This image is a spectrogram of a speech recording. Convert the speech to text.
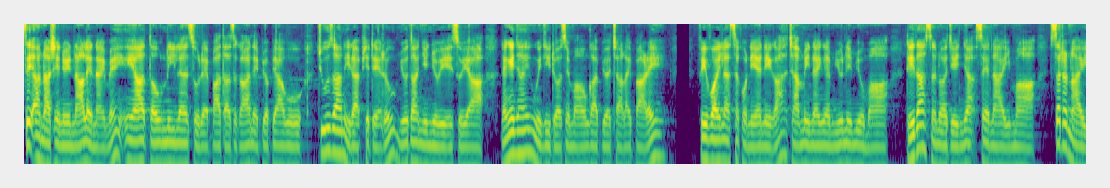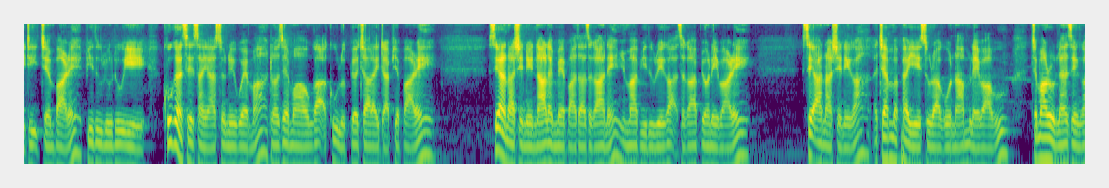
စစ်အာဏာရှင်တွေနားလည်နိုင်မယ်အင်အားသုံးနီးလန်းဆိုတဲ့ဘာသာစကားနဲ့ပြောပြဖို့ကြိုးစားနေတာဖြစ်တယ်လို့မြို့သားညညရေးဆိုရနိုင်ငံသားဝန်ကြီးဒေါ်စင်မအောင်ကပြောကြားလိုက်ပါတယ်။ဖေဖော်ဝါရီလ18ရက်နေ့ကဂျာမနီနိုင်ငံမြူးနစ်မြို့မှာဒေသစံတော်ချိန်ည10:00နာရီမှ17:00နာရီထိကျင်းပတဲ့ပြည်သူလူထု၏ခုခံစစ်ဆိုင်ရာဆွေးနွေးပွဲမှာဒေါ်စင်မအောင်ကအခုလိုပြောကြားလိုက်တာဖြစ်ပါတယ်။ဆရာနာရှင်တွေနားလည်မဲ့ဘာသာစကားနဲ့မြန်မာပြည်သူတွေကစကားပြောနေပါတယ်။ စစ်အာဏာရှင်တွေကအကြမ်းမဖက်ရေးဆိုတာကိုနားမလည်ပါဘူးကျမတို့လမ်းစဉ်က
